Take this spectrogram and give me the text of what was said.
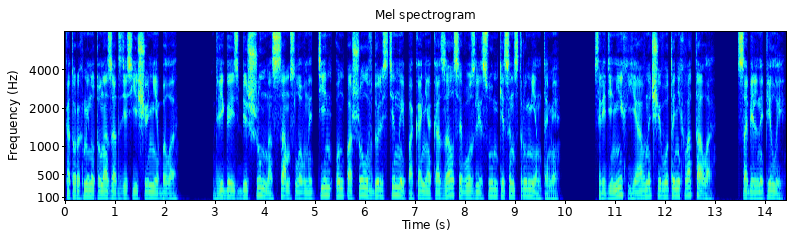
которых минуту назад здесь еще не было. Двигаясь бесшумно, сам словно тень, он пошел вдоль стены, пока не оказался возле сумки с инструментами. Среди них явно чего-то не хватало. Сабельной пилы.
